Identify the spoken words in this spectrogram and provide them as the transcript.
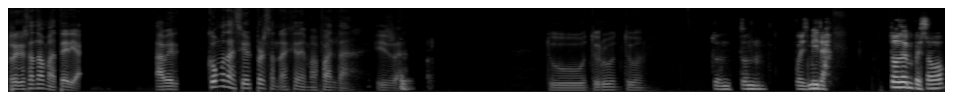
regresando a materia. A ver, ¿cómo nació el personaje de Mafalda, Isra? Tun, turun, tun. Tun, tun. Pues mira, todo empezó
